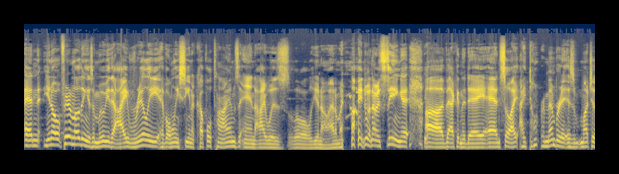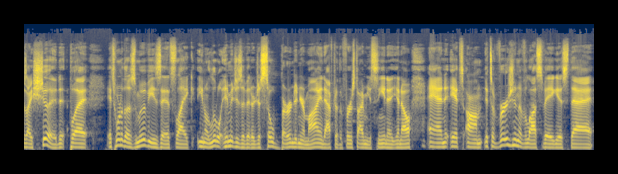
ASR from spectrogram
and, you know, Fear and Loathing is a movie that I really have only seen a couple times. And I was a little, you know, out of my mind when I was seeing it uh, back in the day. And so I, I don't remember it as much as I should, but it's one of those movies it's like you know little images of it are just so burned in your mind after the first time you've seen it you know? And it's um it's a version of las vegas that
